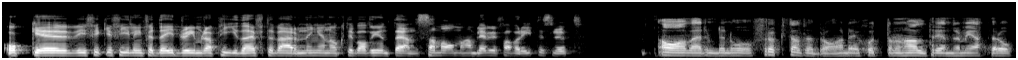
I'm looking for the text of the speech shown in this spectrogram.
Och eh, vi fick ju feeling för Daydream Rapida efter värmningen och det var vi ju inte ensamma om. Han blev ju favorit till slut. Ja, han värmde nog fruktansvärt bra. Han hade 17,5 300 meter och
